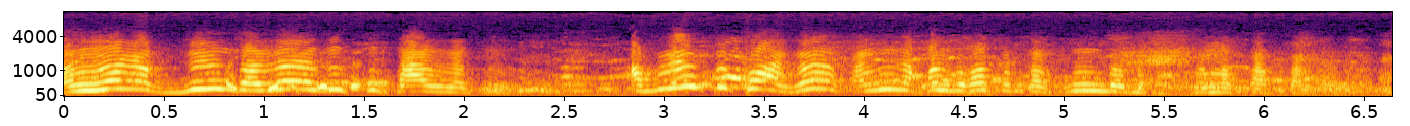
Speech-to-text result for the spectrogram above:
אני לא אגזים ואני לא אגיד שקל מנדים. אבל אין פה דרך, אני יכול לראות את עצמי במצב כזה.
